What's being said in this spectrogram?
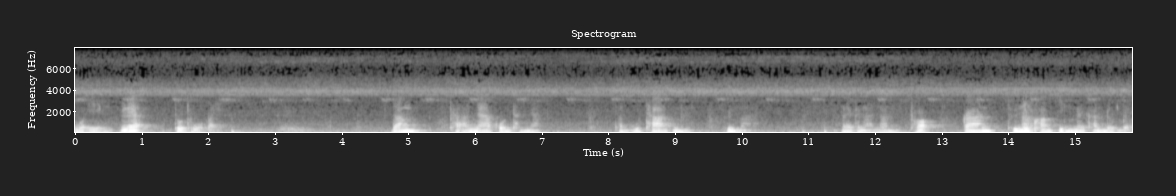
ตัวเองและทั่วๆไป ดังพระอัญญาโกนทัญญะท่านอุทานขึ้นขึ้นมา ในขณะนั้น เพราะการถึงความจริงในขั้นเริ่มแบบ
